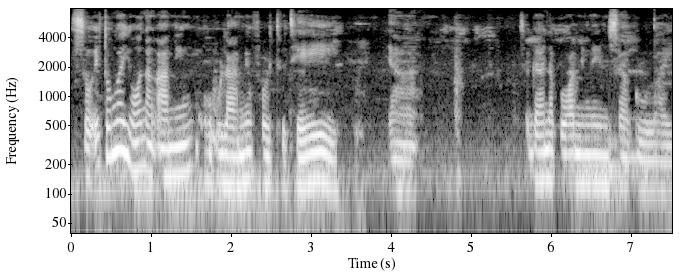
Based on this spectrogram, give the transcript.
So, ito ngayon ang aming uulamin for today. Yan. Sagana po kami ngayon sa gulay.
